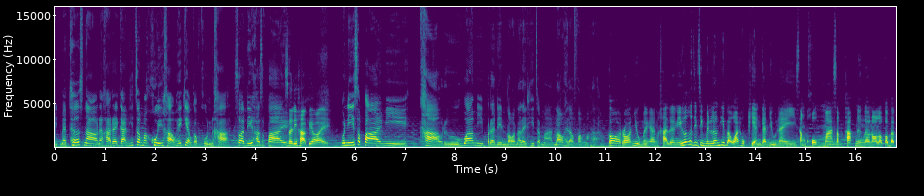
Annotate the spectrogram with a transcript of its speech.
It Matters Now นะคะ รายการที่จะมาคุยข่าวให้เกี่ยวกับคุณค่ะ สวัสดีค่ะสปาย สวัสดีค่ะพี่อ้อย วันนี้สปายมี ข่าวหรือว่ามีประเด็นร้อนอะไรที่จะมาเล่าให้เราฟังมั้งคะก็ร้อนอยู่เหมือนกันค่ะ เรื่องนี้ก็คือจริงๆ เป็นเรื่องที่แบบว่าถกเถียงกันอยู่ในสังคมมาสักพักหนึ่งแล้วเนาะแล้วก็แบบ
